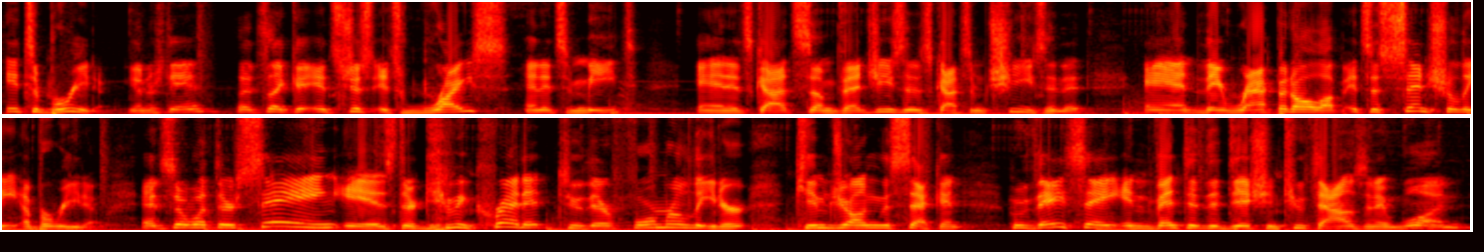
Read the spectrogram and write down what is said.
it's a burrito. You understand? It's like it's just it's rice and it's meat and it's got some veggies and it's got some cheese in it and they wrap it all up. It's essentially a burrito. And so what they're saying is they're giving credit to their former leader Kim Jong Il, who they say invented the dish in 2001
